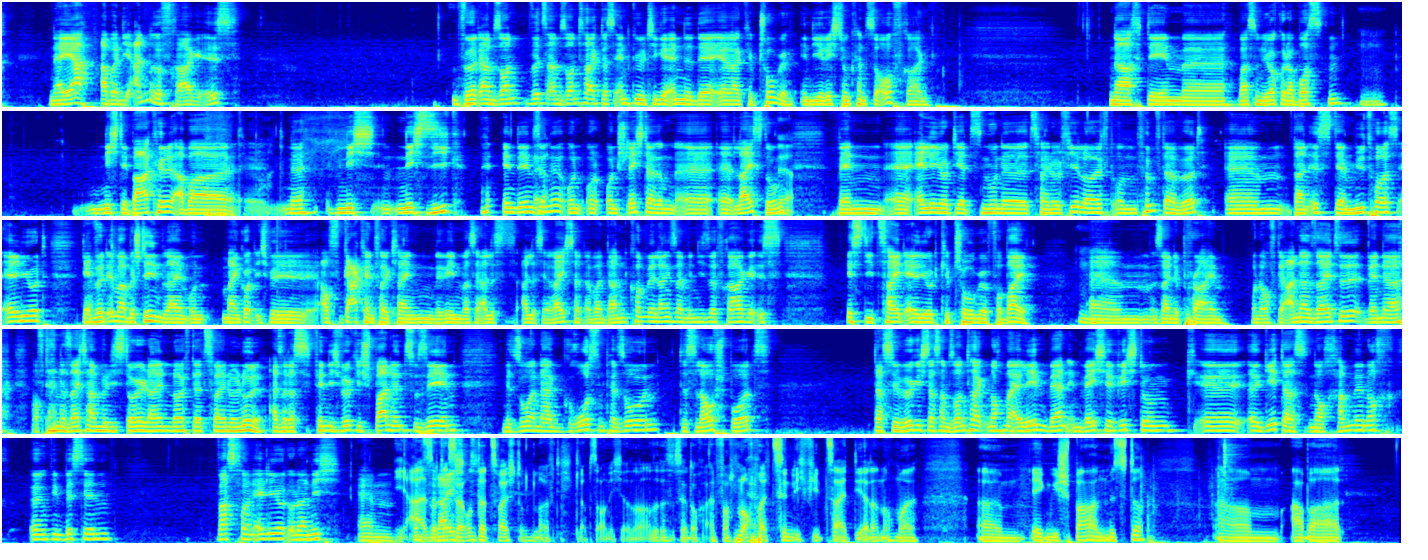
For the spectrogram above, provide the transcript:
naja, aber die andere Frage ist, wird es am, am Sonntag das endgültige Ende der Ära Kipchoge? In die Richtung kannst du auch fragen. Nach dem, äh, was New York oder Boston? Hm. Nicht Debakel, aber äh, ne, nicht, nicht Sieg in dem ja. Sinne und, und, und schlechteren äh, äh Leistungen. Ja wenn äh, Elliot jetzt nur eine 204 läuft und Fünfter wird, ähm, dann ist der Mythos Elliot, der wird immer bestehen bleiben. Und mein Gott, ich will auf gar keinen Fall klein reden, was er alles, alles erreicht hat. Aber dann kommen wir langsam in diese Frage, ist, ist die Zeit Elliot Kipchoge vorbei? Mhm. Ähm, seine Prime. Und auf der anderen Seite, wenn er, auf der anderen Seite haben wir die Storyline, läuft der 200. Also das finde ich wirklich spannend zu sehen, mit so einer großen Person des Laufsports, dass wir wirklich das am Sonntag nochmal erleben werden. In welche Richtung äh, äh, geht das noch? Haben wir noch irgendwie ein bisschen was von Elliot oder nicht? Ähm, ja, also dass er unter zwei Stunden läuft, ich glaube es auch nicht. Also das ist ja doch einfach nochmal ziemlich viel Zeit, die er dann nochmal ähm, irgendwie sparen müsste. Ähm, aber,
